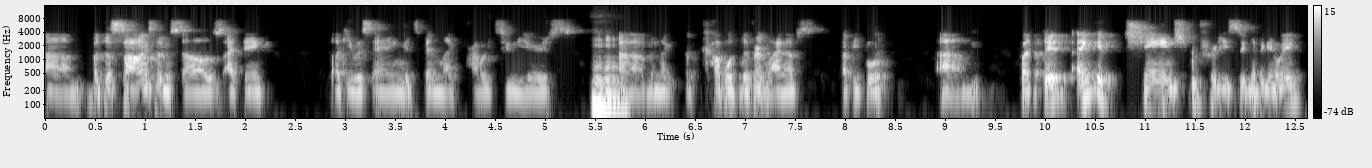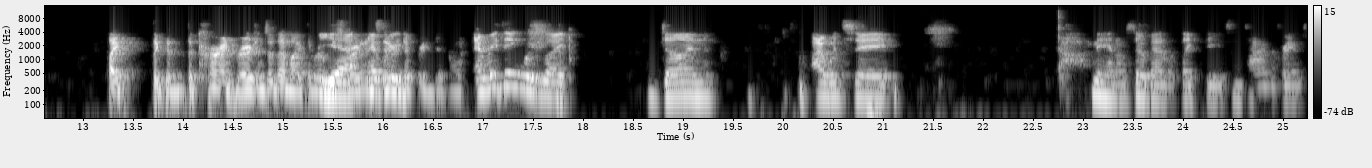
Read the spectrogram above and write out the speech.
Um, but the songs themselves, I think, like he was saying, it's been like probably two years, hmm um, and like a couple different lineups of people. Um, but they, I think it changed pretty significantly. Like like the, the current versions of them, like the release Yeah, versions, every- they're, they're pretty different. everything was like done. I would say, ah, man, I'm so bad with like dates and time frames.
